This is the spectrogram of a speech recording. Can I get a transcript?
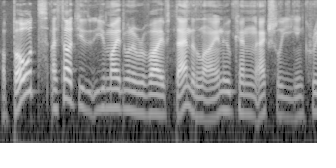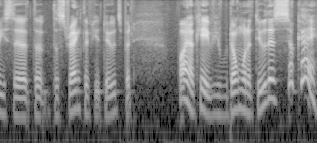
A boat? I thought you you might want to revive Dandelion, who can actually increase the, the, the strength of your dudes, but fine, okay, if you don't want to do this, okay.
